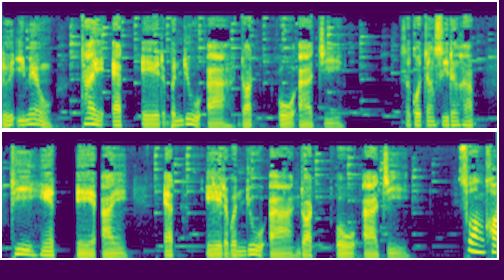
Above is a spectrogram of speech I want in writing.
รืออีเมลไทย at awr.org สะกดจังสีด้วยครับ ที่ h a i at awr.org ส่วนขอ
